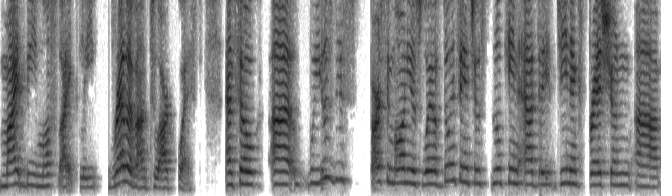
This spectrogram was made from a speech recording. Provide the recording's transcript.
might be most likely relevant to our quest. And so uh, we use this parsimonious way of doing things, just looking at the gene expression, uh,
